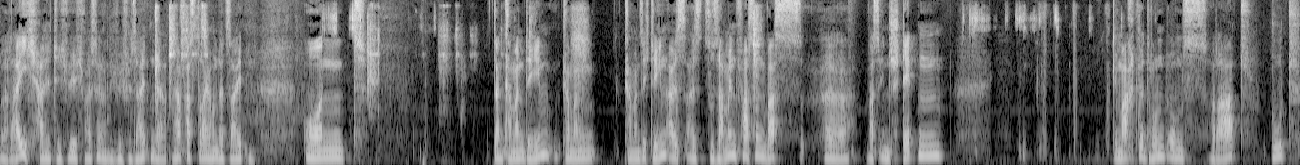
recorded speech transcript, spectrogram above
reichhaltig, ich weiß ja nicht, wie viele Seiten der hat, ja, fast 300 Seiten. Und dann kann man den, kann man, kann man sich den als, als Zusammenfassung, was, äh, was in Städten gemacht wird rund ums Rad, gut,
